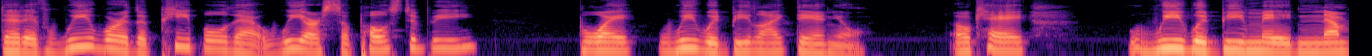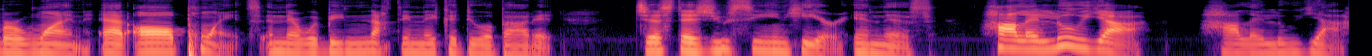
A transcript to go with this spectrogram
that if we were the people that we are supposed to be, boy, we would be like Daniel. Okay we would be made number one at all points, and there would be nothing they could do about it, just as you've seen here in this. Hallelujah. Hallelujah.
